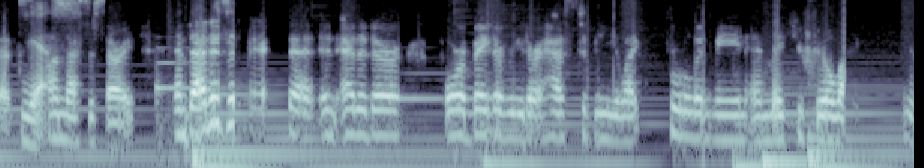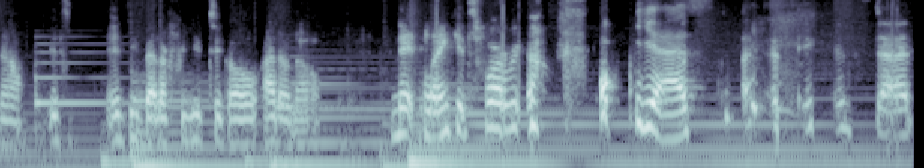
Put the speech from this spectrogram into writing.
That's yes. unnecessary. And that is a that an editor or a beta reader has to be like cruel and mean and make you feel like, you know, it's it'd be better for you to go, I don't know, knit blankets for yes. Instead.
